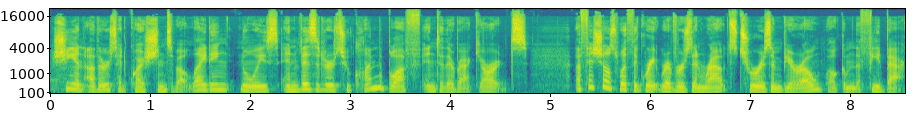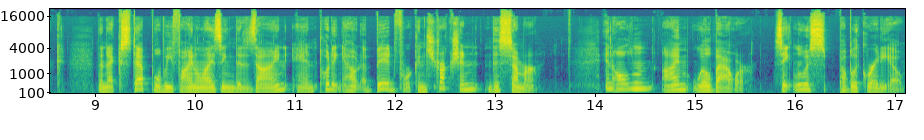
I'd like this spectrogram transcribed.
She and others had questions about lighting, noise, and visitors who climb the bluff into their backyards. Officials with the Great Rivers and Routes Tourism Bureau welcomed the feedback. The next step will be finalizing the design and putting out a bid for construction this summer. In Alton, I'm Will Bauer, St. Louis Public Radio.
